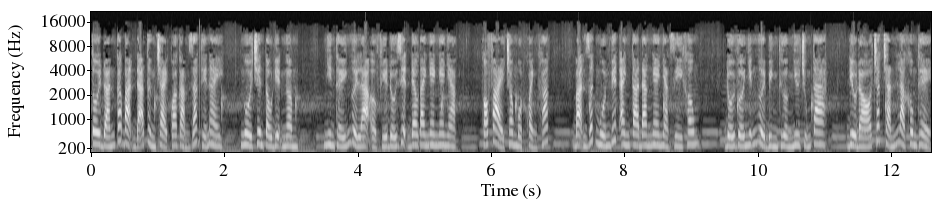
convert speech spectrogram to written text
Tôi đoán các bạn đã từng trải qua cảm giác thế này, ngồi trên tàu điện ngầm, nhìn thấy người lạ ở phía đối diện đeo tai nghe nghe nhạc. Có phải trong một khoảnh khắc, bạn rất muốn biết anh ta đang nghe nhạc gì không? Đối với những người bình thường như chúng ta, điều đó chắc chắn là không thể.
